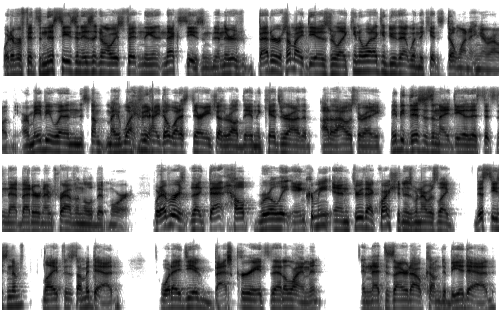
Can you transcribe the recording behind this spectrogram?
whatever fits in this season isn't going to always fit in the next season. And there's better, some ideas are like, you know what, I can do that when the kids don't want to hang around with me. Or maybe when some my wife and I don't want to stare at each other all day and the kids are out of the out of the house already. Maybe this is an idea that fits in that better and I'm traveling a little bit more. Whatever is like that helped really anchor me. And through that question is when I was like, this season of life is I'm a dad. What idea best creates that alignment? And that desired outcome to be a dad.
